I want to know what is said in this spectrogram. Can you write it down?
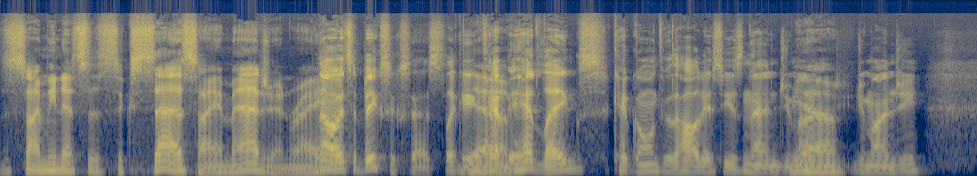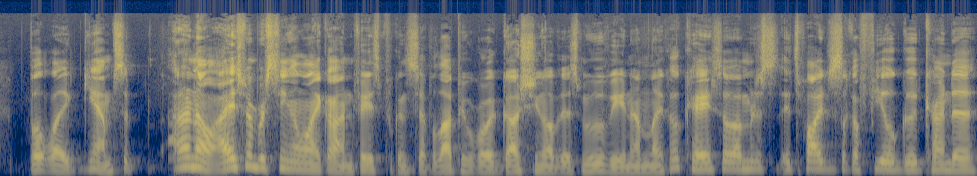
so, I mean, it's a success, I imagine, right? No, it's a big success. Like it Yeah. kept, it had legs, kept going through the holiday season. That in Jumanji, Jumanji. But like, yeah, I'm. So, I don't know. I just remember seeing like on Facebook and stuff. A lot of people were gushing over this movie, and I'm like, okay, so I'm just. It's probably just like a feel good kind of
